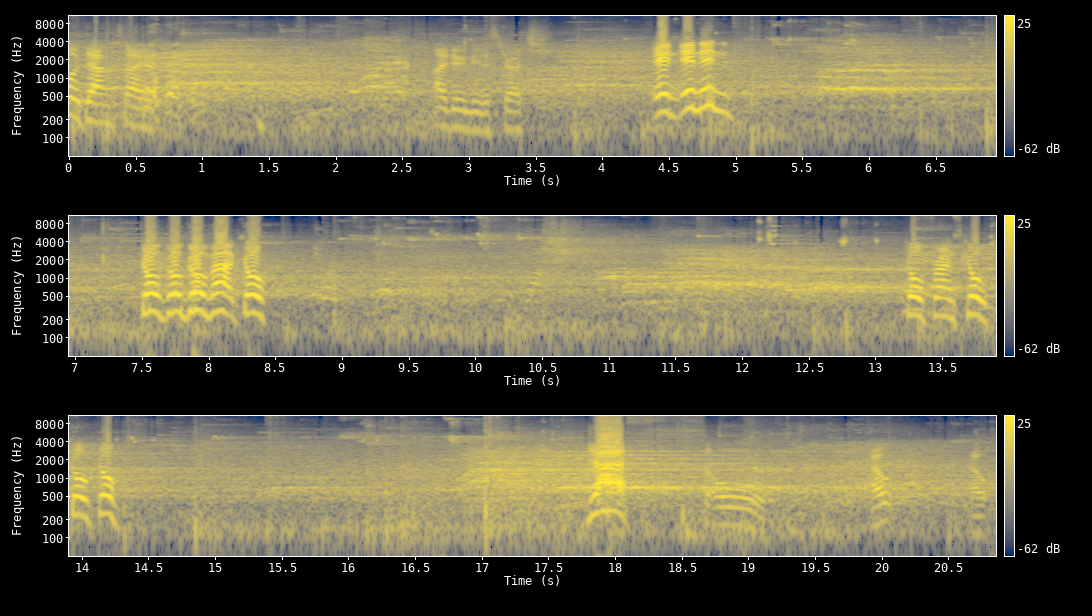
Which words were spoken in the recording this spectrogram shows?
So damn tight. I do need a stretch. In, in, in. Go, go, go, Matt, go. Go, friends, go, go, go. Yes! Oh. Out, out.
